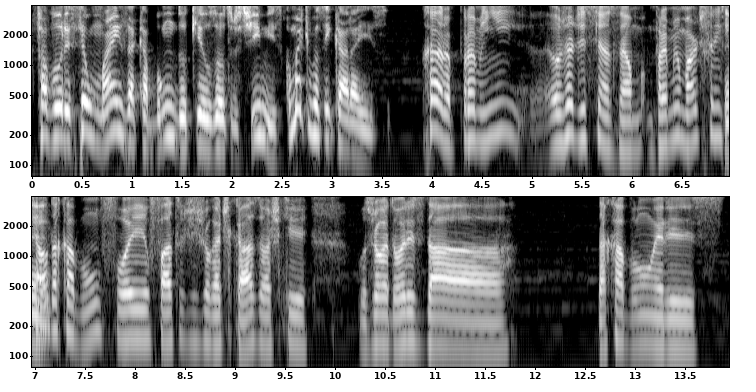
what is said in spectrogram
favoreceu mais a Kabum do que os outros times? Como é que você encara isso? Cara, para mim, eu já disse antes, né? Pra mim o maior diferencial é. da Kabum foi o fato de jogar de casa. Eu acho que os jogadores da. Da Kabum, eles.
